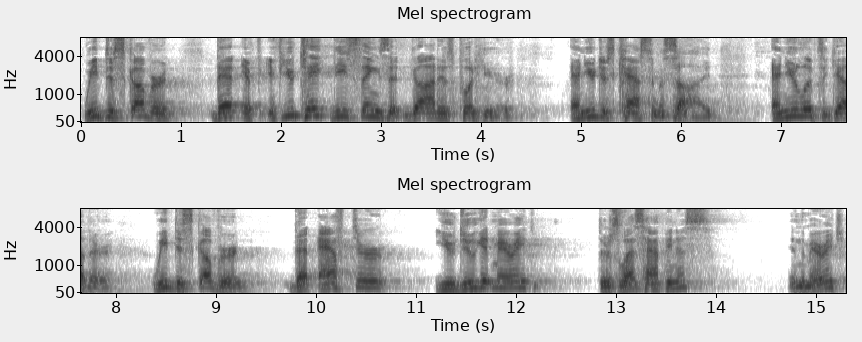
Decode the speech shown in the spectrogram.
we've discovered that if, if you take these things that God has put here and you just cast them aside and you live together, we've discovered that after you do get married, there's less happiness in the marriage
